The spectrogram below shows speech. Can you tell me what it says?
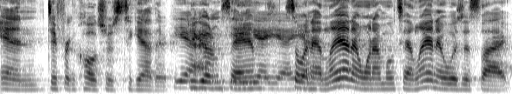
and different cultures together. Yeah. You get what I'm saying? yeah, yeah, so in. Atlanta, when I moved to Atlanta, it was just like,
